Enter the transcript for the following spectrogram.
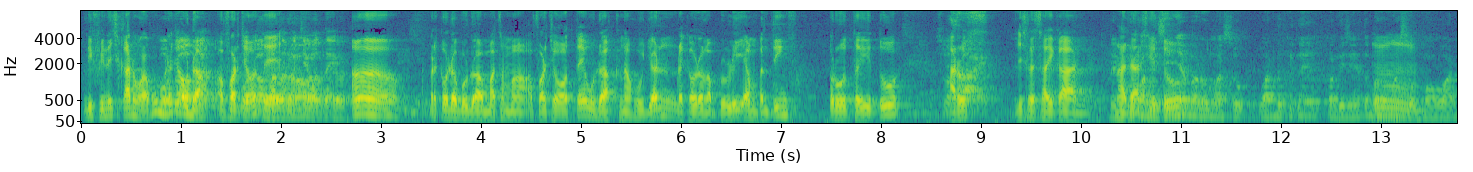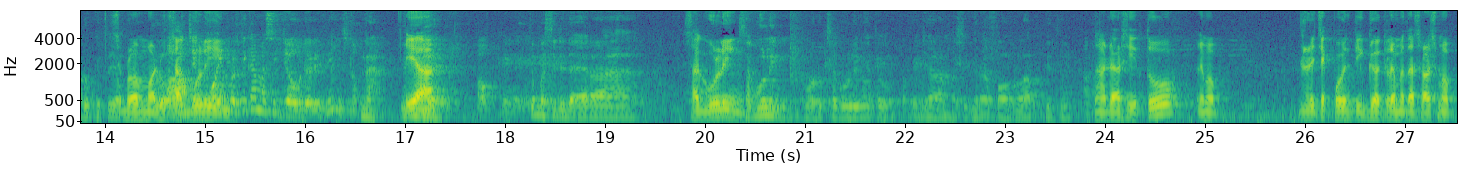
difinishkan walaupun Bodo mereka udah over COT. Eh, mereka udah bodo amat sama over COT, udah kena hujan, mereka udah nggak peduli. Yang penting rute itu Selesai. harus diselesaikan. dan nah dari situ baru masuk waduk itu ya kondisinya itu baru masuk mau waduk itu ya sebelum waduk Saguling. berarti kan masih jauh dari finish, no? nah Iya. Oke. itu masih di daerah Saguling. Saguling waduk Saguling itu tapi jalan masih gravel gelap gitu Nah dari situ lima dari checkpoint 3 km 150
